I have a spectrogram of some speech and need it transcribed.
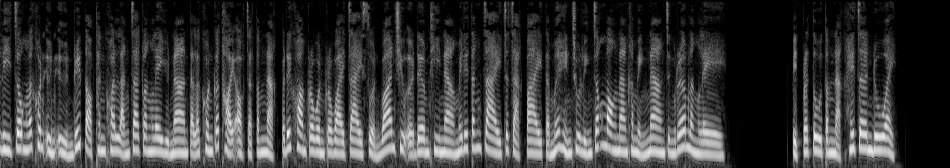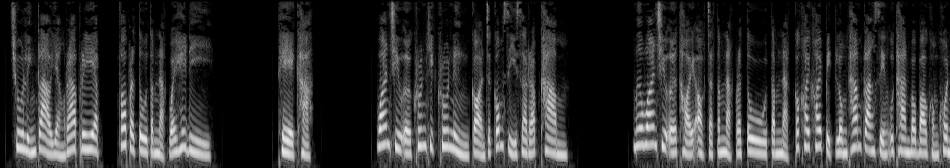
หลี่จงและคนอื่นๆ รีบตอบทันควันหลังจากลังเลอยู่นาน แต่ละคนก็ถอยออกจากตำหนักไปด้วยความกระวนกระวายใจ ส่วนว่านชิวเอ๋อเดิมทีนางไม่ได้ตั้งใจจะจากไป แต่เมื่อเห็นชูหลิงจ้องมองนางเขม็งนางจึงเริ่มลังเล ปิดประตูตำหนักให้เจิ้นด้วย ชูหลิงกล่าวอย่างราบเรียบเฝ้าประตูตำหนักไว้ให้ดี เพค่ะ ว่านชิวเอ๋อครุ่นคิดครู่หนึ่งก่อนจะก้มศีรษะรับคำ เมื่อว่านชิวเอ๋อถอยออกจากตำหนักประตู ตำหนักก็ค่อยๆ ปิดลงท่ามกลางเสียงอุทานเบาๆของคน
